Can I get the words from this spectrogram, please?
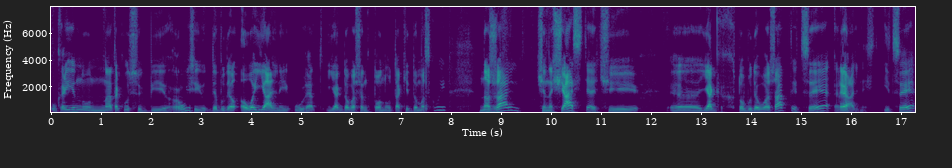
Україну на таку собі Грузію, де буде лояльний уряд як до Вашингтону, так і до Москви. На жаль, чи на щастя, чи е, як хто буде вважати, це реальність. І це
